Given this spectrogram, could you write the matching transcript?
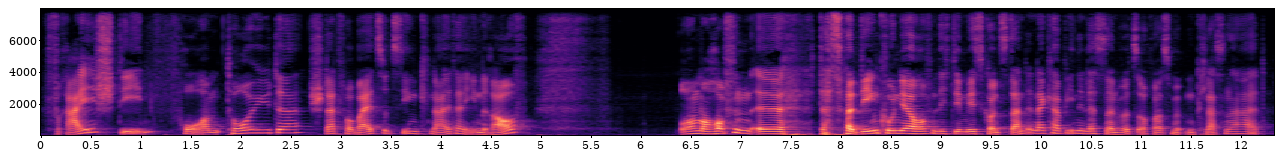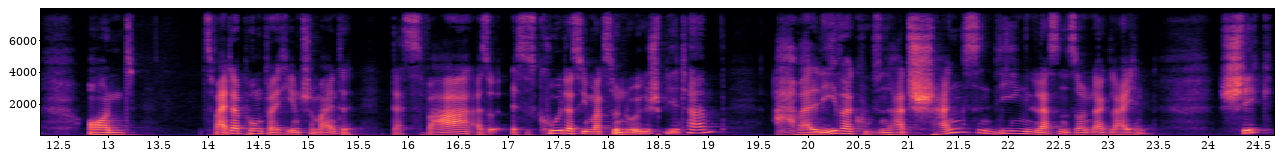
Frei stehen vorm Torhüter, statt vorbeizuziehen, knallt er ihn rauf. Oh, mal hoffen, äh, dass er den Kunja hoffentlich demnächst konstant in der Kabine lässt. Dann wird es auch was mit dem Klassenerhalt. Und zweiter Punkt, weil ich eben schon meinte, das war, also es ist cool, dass sie mal zu Null gespielt haben. Aber Leverkusen hat Chancen liegen lassen, sondergleichen. Schick,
